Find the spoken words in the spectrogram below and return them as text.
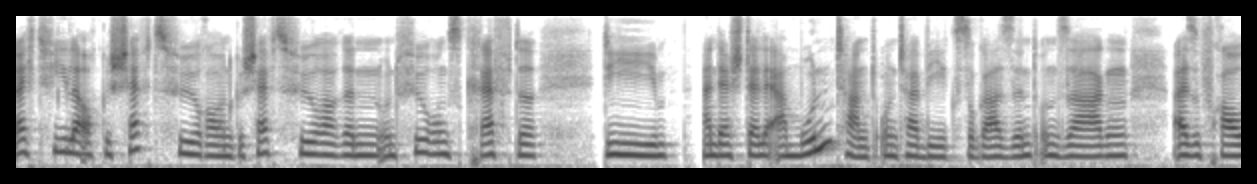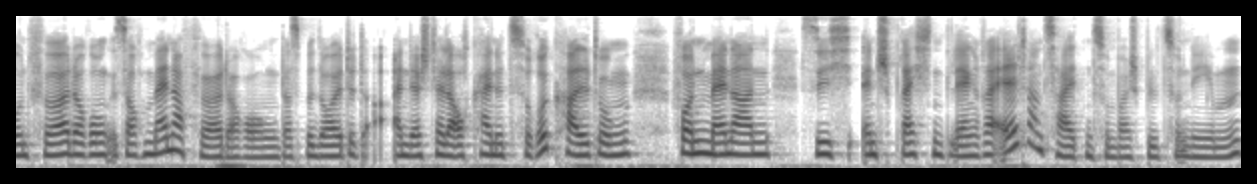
recht viele auch Geschäftsführer und Geschäftsführerinnen und Führungskräfte, die an der Stelle ermunternd unterwegs sogar sind und sagen, also Frauenförderung ist auch Männerförderung. Das bedeutet an der Stelle auch keine Zurückhaltung von Männern, sich entsprechend längere Elternzeiten zum Beispiel zu nehmen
